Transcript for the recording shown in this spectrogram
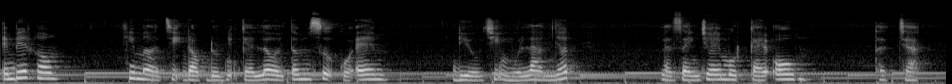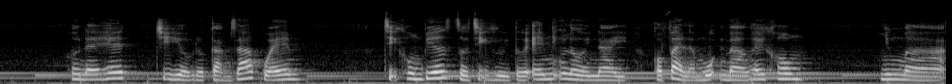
Em biết không? Khi mà chị đọc được những cái lời tâm sự của em, điều chị muốn làm nhất là dành cho em một cái ôm. Thật chặt. Hơn ai hết, chị hiểu được cảm giác của em. Chị không biết giờ chị gửi tới em những lời này có phải là muộn màng hay không? Nhưng mà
